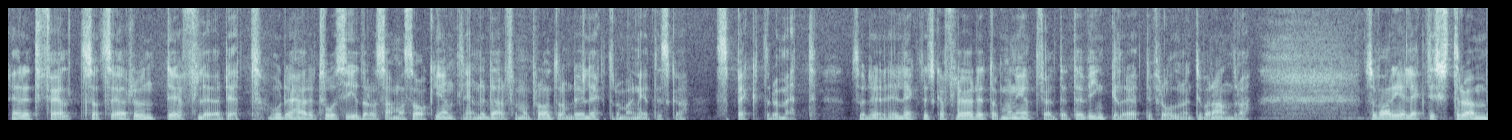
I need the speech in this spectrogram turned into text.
är ett fält så att säga runt det flödet. Och det här är två sidor av samma sak egentligen. Det är därför man pratar om det elektromagnetiska spektrumet. Så det elektriska flödet och magnetfältet är vinkelrätt i förhållande till varandra. Så varje elektrisk ström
